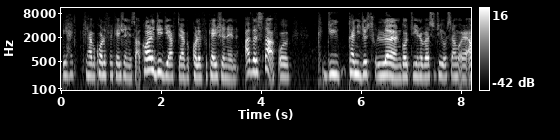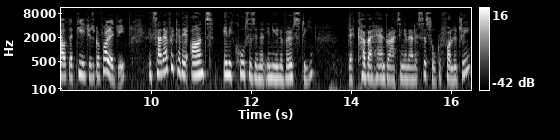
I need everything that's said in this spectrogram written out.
be, to have a qualification in psychology? Do you have to have a qualification in other stuff? Or do you, can you just learn, go to university or somewhere else that teaches graphology? In South Africa, there aren't any courses in in a university that cover handwriting analysis or graphology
